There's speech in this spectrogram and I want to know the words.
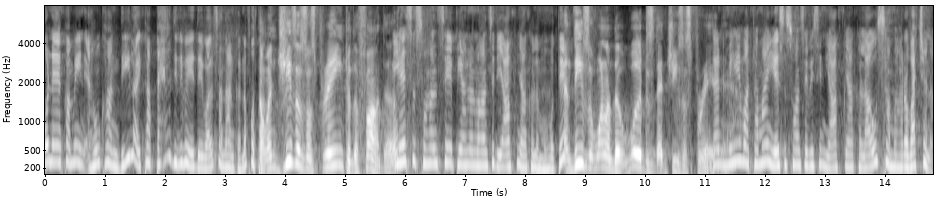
ඕනෑකමින් ඇහුම්කන් දීලා ඊටා පැහැදිලිව මේ දේවල් සඳහන් කරන පොත. Now, when Jesus was praying to the Father, යේසුස් වහන්සේ පියාණන් වහන්සේට යාඥා කළ මොහොතේ and these are one of the words that Jesus දැන් prayed. මේවා තමයි යේසුස් වහන්සේ විසින් යාඥා කළා වූ සමහර වචන.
